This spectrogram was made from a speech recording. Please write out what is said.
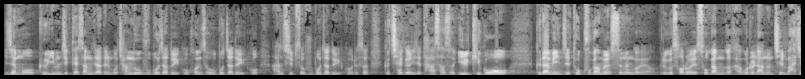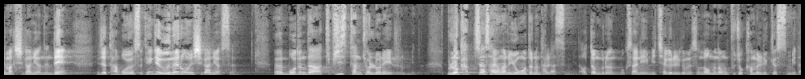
이제 뭐 그 임직 대상자들 뭐 장로 후보자도 있고 권사 후보자도 있고 안수입사 후보자도 있고 그래서 그 책을 이제 다 사서 읽히고 그 다음에 이제 독후감을 쓰는 거예요. 그리고 서로의 소감과 각오를 나눈 제일 마지막 시간이었는데 이제 다 모였어. 굉장히 은혜로운 시간이었어요. 모든 다 비슷한 결론에 이르릅니다. 물론 각자 사용하는 용어들은 달랐습니다. 어떤 분은 목사님 이 책을 읽으면서 너무너무 부족함을 느꼈습니다.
